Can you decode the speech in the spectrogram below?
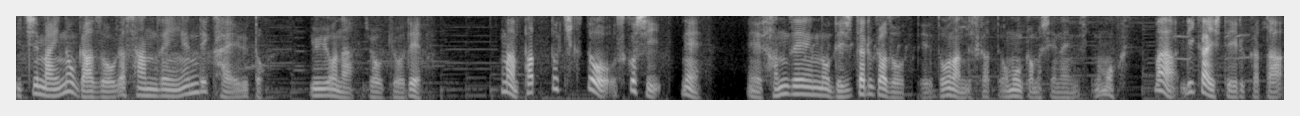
1枚の画像が3000円で買えるというような状況で。まあパッと聞くと少しねえ3000円のデジタル画像ってどうなんですかって思うかもしれないんですけども、まあ、理解している方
